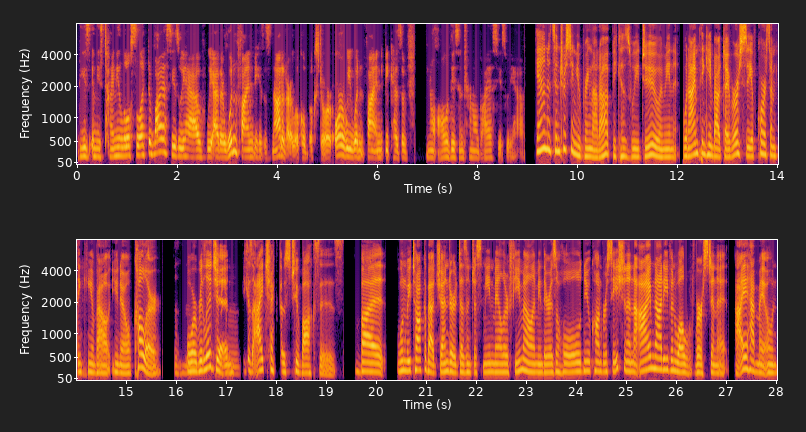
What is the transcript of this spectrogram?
these in these tiny little selective biases we have we either wouldn't find because it's not at our local bookstore or we wouldn't find because of you know all of these internal biases we have yeah and it's interesting you bring that up because we do i mean when i'm thinking about diversity of course i'm thinking about you know color mm-hmm. or religion mm-hmm. because i check those two boxes but when we talk about gender, it doesn't just mean male or female. I mean, there is a whole new conversation, and I'm not even well versed in it. I have my own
